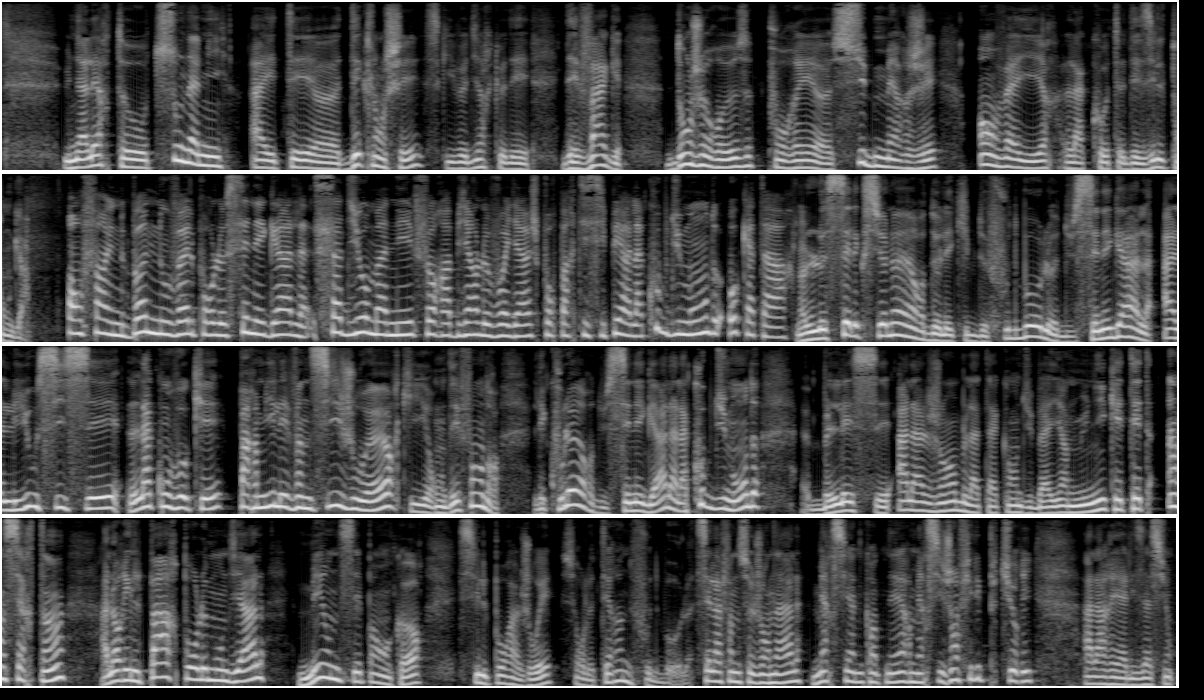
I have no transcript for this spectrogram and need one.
Une alerte au tsunami a été euh, déclenchée, ce qui veut dire que des, des vagues dangereuses pourraient euh, submerger, envahir la côte des îles Tonga. Enfin, une bonne nouvelle pour le Sénégal. Sadio Mané fera bien le voyage pour participer à la Coupe du Monde au Qatar. Le sélectionneur de l'équipe de football du Sénégal, Aliou Cissé, l'a convoqué parmi les 26 joueurs qui iront défendre les couleurs du Sénégal à la Coupe du Monde. Blessé à la jambe, l'attaquant du Bayern Munich était incertain. Alors il part pour le mondial, mais on ne sait pas encore s'il pourra jouer sur le terrain de football. C'est la fin de ce journal. Merci Anne Cantner, merci Jean-Philippe Thury à la réalisation.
